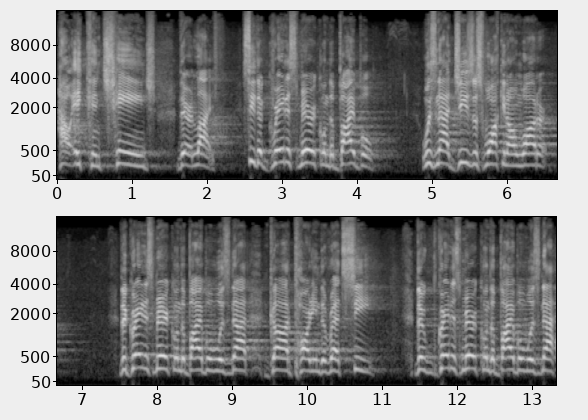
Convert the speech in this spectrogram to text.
how it can change their life. See, the greatest miracle in the Bible was not Jesus walking on water. The greatest miracle in the Bible was not God parting the Red Sea. The greatest miracle in the Bible was not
